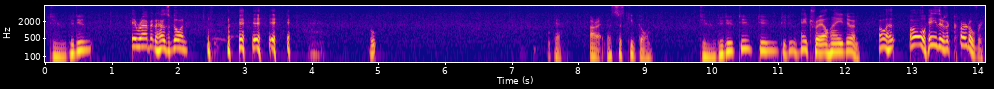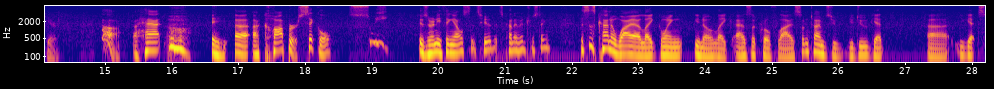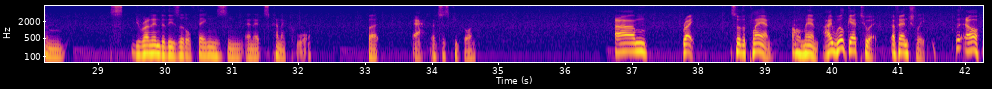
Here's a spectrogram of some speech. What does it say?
Do do do. Hey rabbit, how's it going? oh. Okay. All right, let's just keep going. Do do do do do do do. Hey trail, how you doing? Oh oh hey, there's a cart over here. Oh, a hat. a uh, a copper sickle. Sweet. Is there anything else that's here that's kind of interesting? This is kind of why I like going, you know, like as the crow flies. Sometimes you you do get uh, you get some you run into these little things and and it's kind of cool. But ah, let's just keep going. Um, right. So the plan. Oh man, I will get to it eventually. oh.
